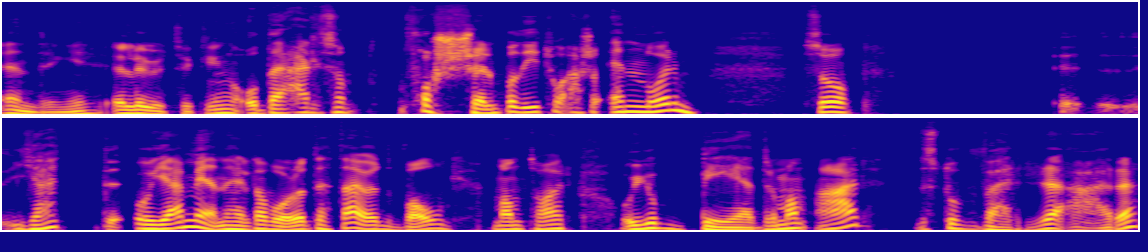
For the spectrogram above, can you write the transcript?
endringer eller utvikling. Og det er liksom Forskjellen på de to er så enorm. Så jeg, og jeg mener helt alvorlig at dette er jo et valg man tar. Og jo bedre man er, desto verre er det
